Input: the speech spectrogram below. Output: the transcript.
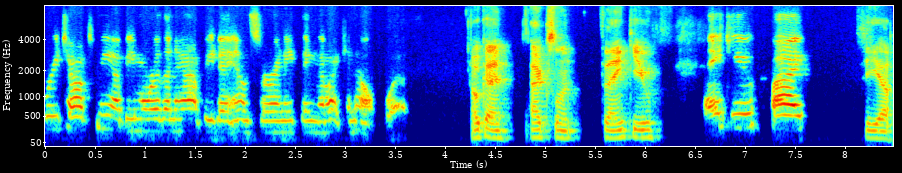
reach out to me. I'd be more than happy to answer anything that I can help with. Okay, excellent. Thank you. Thank you. Bye. See ya.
